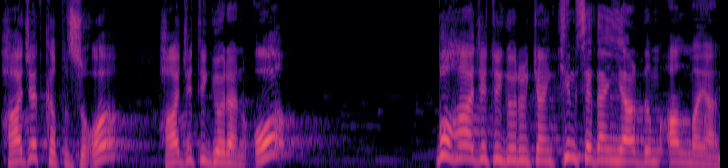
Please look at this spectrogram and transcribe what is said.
Hacet kapısı o. Haceti gören o. Bu haceti görürken kimseden yardım almayan,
